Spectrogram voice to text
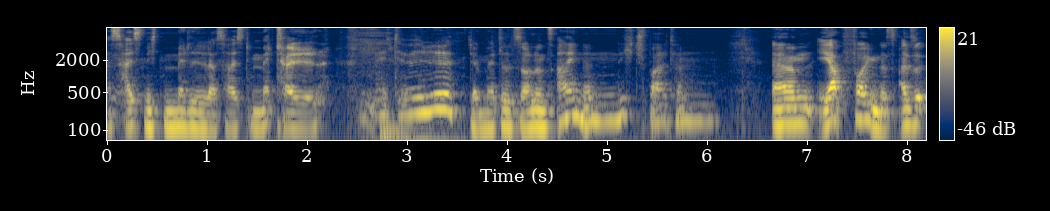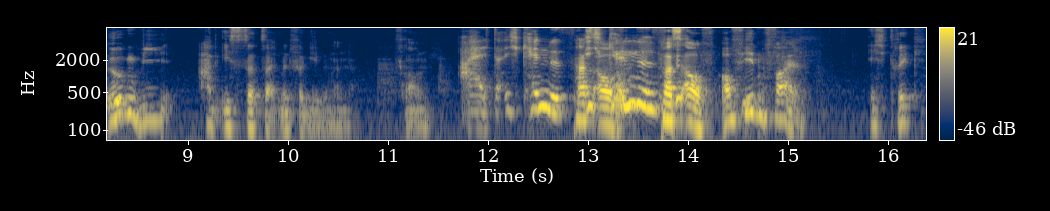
Das heißt nicht Metal, das heißt Metal. Metal. Der Metal soll uns einen nicht spalten. Ähm, ja, folgendes. Also irgendwie habe ich es zurzeit mit vergebenen Frauen. Alter, ich kenne das. Pass ich auf. kenne das. Pass auf, auf jeden Fall. Ich krieg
